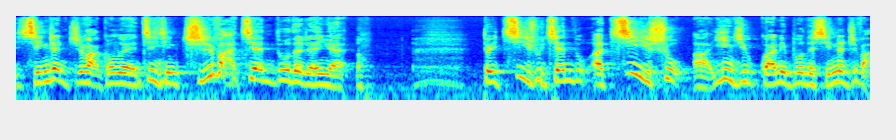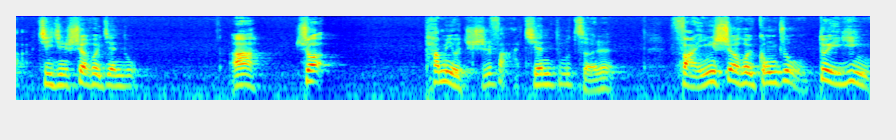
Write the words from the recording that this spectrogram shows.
行政执法工作人员进行执法监督的人员，对技术监督啊，技术啊，应急管理部的行政执法进行社会监督，啊，说他们有执法监督责任，反映社会公众对应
